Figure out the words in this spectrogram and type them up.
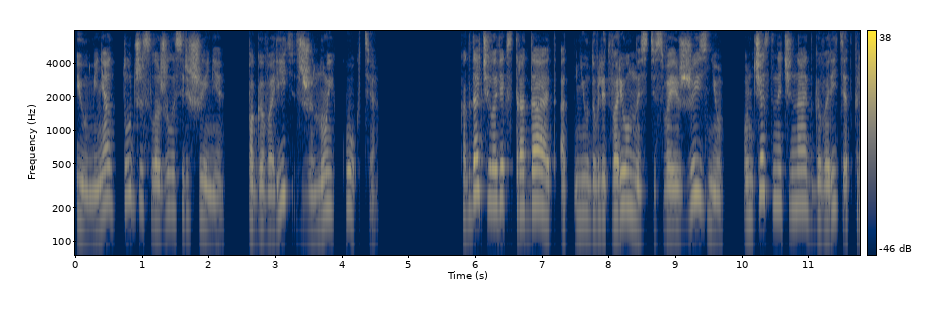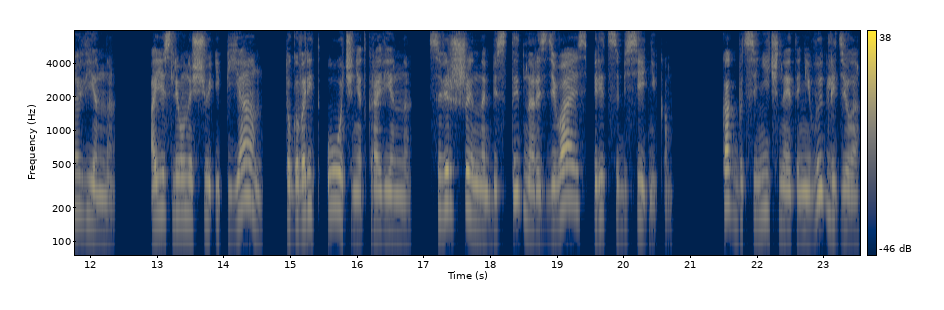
и у меня тут же сложилось решение – поговорить с женой когтя. Когда человек страдает от неудовлетворенности своей жизнью, он часто начинает говорить откровенно. А если он еще и пьян, то говорит очень откровенно, совершенно бесстыдно раздеваясь перед собеседником. Как бы цинично это ни выглядело,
